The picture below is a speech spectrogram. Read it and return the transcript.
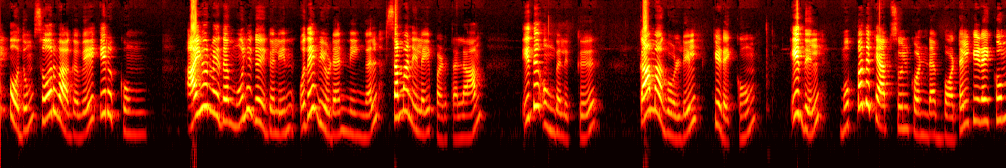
எப்போதும் சோர்வாகவே இருக்கும். ஆயுர்வேத மூலிகைகளின் உதவியுடன் நீங்கள் சமநிலைப்படுத்தலாம். இது உங்களுக்கு காமா கோல்டில் கிடைக்கும். இதில் முப்பது கேப்சூல் கொண்ட பாட்டில் கிடைக்கும்.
